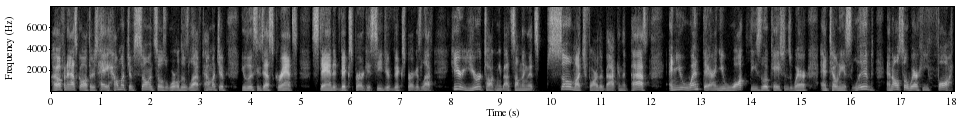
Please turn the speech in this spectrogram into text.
I often ask authors, hey, how much of so and so's world is left? How much of Ulysses S. Grant's stand at Vicksburg, his siege of Vicksburg, is left? Here, you're talking about something that's so much farther back in the past. And you went there and you walked these locations where Antonius lived and also where he fought.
